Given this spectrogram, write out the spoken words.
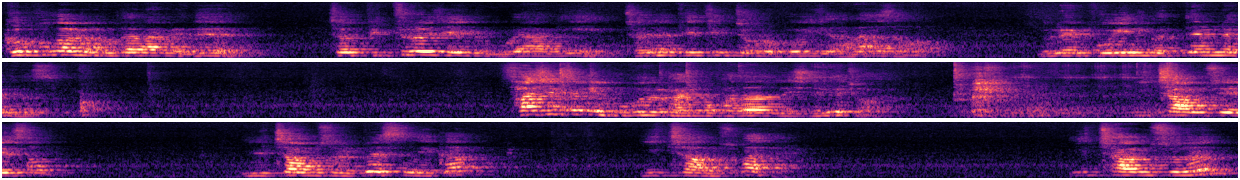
거부감이 온다라면은 저 비틀어져 있는 모양이 전혀 대칭적으로 보이지 않아서 눈에 보이는 것 때문에 그렇습니다. 사실적인 부분을 가지고 받아들이시는 게 좋아요. 2차 함수에서 1차 함수를 뺐으니까 2차 함수가 돼. 2차 함수는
